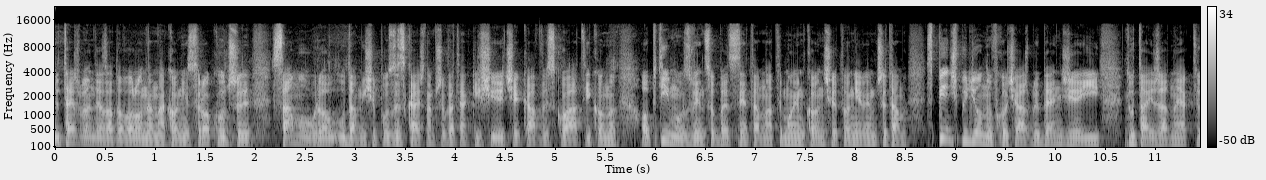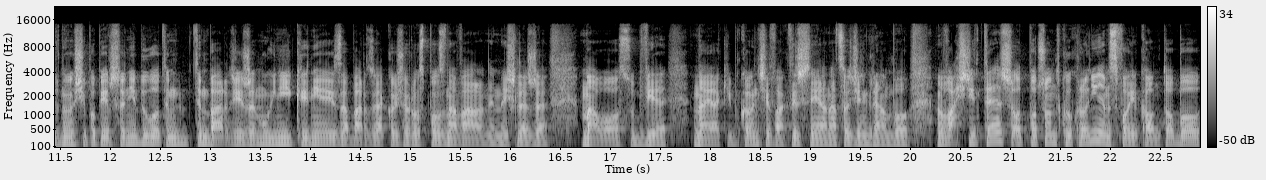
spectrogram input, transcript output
y, też będę zadowolona na koniec roku, czy grą uda mi się pozyskać na przykład jakiś ciekawy skład ikon Optimus, więc obecnie tam na tym moim koncie to nie wiem, czy tam z 5 milionów chociażby będzie i tutaj żadnej aktywności po pierwsze nie było, tym, tym bardziej, że mój nick nie jest za bardzo jakoś rozpoznawalny. Myślę, że mało osób wie na jakim koncie faktycznie ja na co dzień gram, bo właśnie też od początku chroniłem swoje konto, bo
